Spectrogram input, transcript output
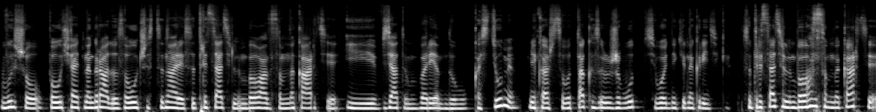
вышел получать награду за лучший сценарий с отрицательным балансом на карте и взятым в аренду костюме, мне кажется, вот так и живут сегодня кинокритики. С отрицательным балансом на карте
